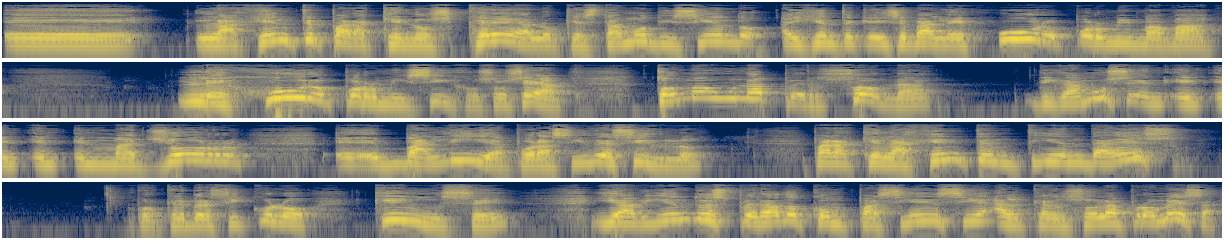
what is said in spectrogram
eh, la gente para que nos crea lo que estamos diciendo, hay gente que dice, va, le juro por mi mamá, le juro por mis hijos. O sea, toma una persona, digamos, en, en, mayor eh, valía, por así decirlo, para que la gente entienda eso. Porque el versículo 15 y habiendo esperado con paciencia alcanzó la promesa,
